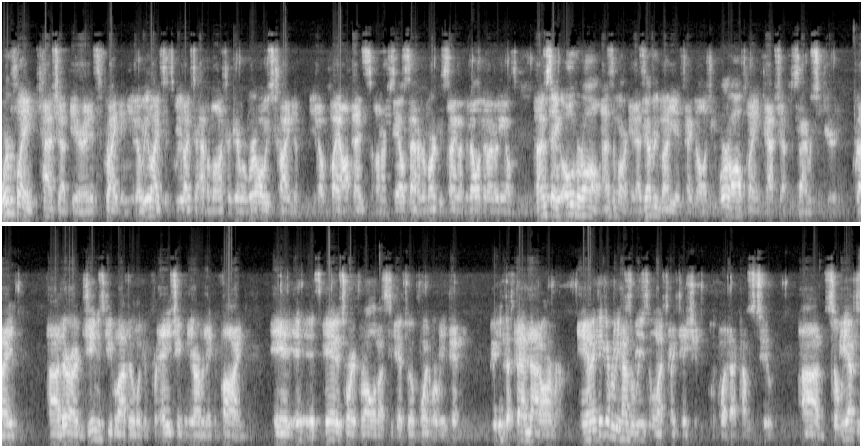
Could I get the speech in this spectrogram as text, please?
we're playing catch up here, and it's frightening. You know, we like to we like to have a mantra here where we're always trying to you know play offense on our sales side, on our marketing side, on development, on everything else. But I'm saying overall, as a market, as everybody in technology, we're all playing catch up to cybersecurity, right? Uh, there are genius people out there looking for any chink in the armor they can find, and it, it's mandatory for all of us to get to a point where we can we can defend that armor. And I think everybody has a reasonable expectation with what that comes to. Um, so we have to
